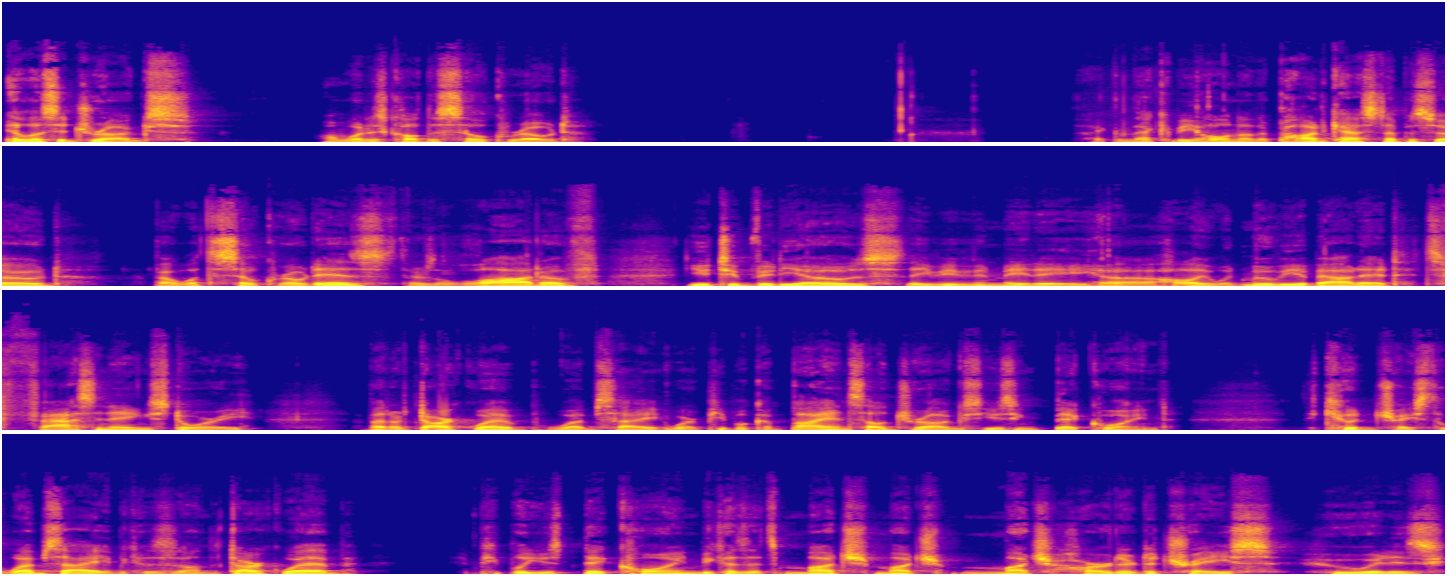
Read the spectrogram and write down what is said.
illicit drugs on what is called the Silk Road. That, could be a whole nother podcast episode about what the Silk Road is. There's a lot of YouTube videos. They've even made a uh, Hollywood movie about it. It's a fascinating story about a dark web website where people could buy and sell drugs using Bitcoin. They couldn't trace the website because it's on the dark web. People used Bitcoin because it's much, much, much harder to trace who it is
